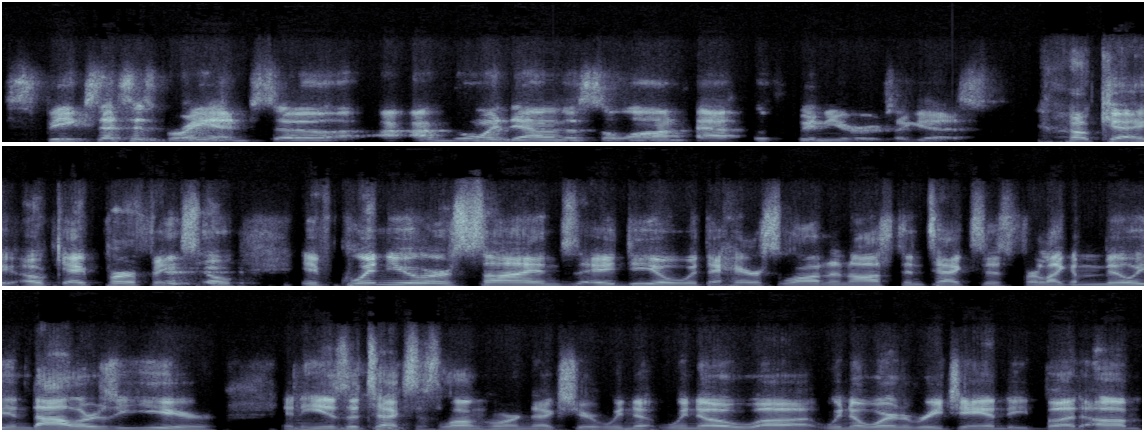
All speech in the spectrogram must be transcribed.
speaks. That's his brand. So I, am going down the salon path with Quinn Ewers, I guess. Okay. Okay. Perfect. So if Quinn Ewer signs a deal with the hair salon in Austin, Texas for like a million dollars a year, and he is a Texas Longhorn next year, we know, we know, uh, we know where to reach Andy. But um,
